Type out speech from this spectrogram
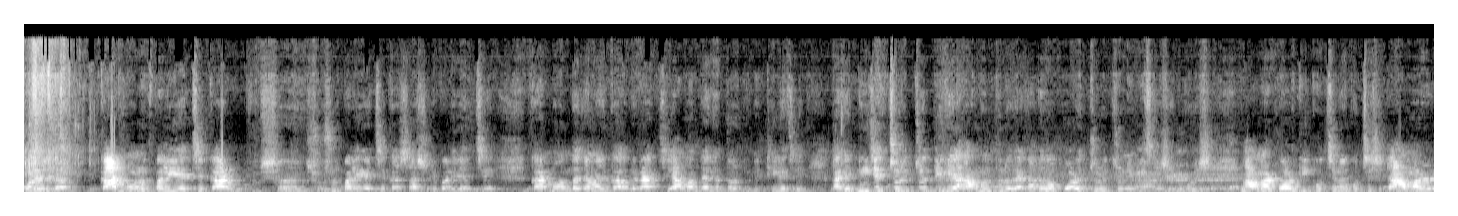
বলে দিলাম। কার ননদ পালিয়ে যাচ্ছে, কার শ্বশুর পালিয়ে যাচ্ছে, কার শাশুড়ি পালিয়ে যাচ্ছে, কার নন্দা জামাই কাউকে রাখছে আমার দেখার দরকার নেই, ঠিক আছে? আগে নিজের চরিত্রের দিকে আঙুল তুলে দেখা, তারপর পরের চরিত্র নিয়ে বিশ্লেষণ করিস। আমার বর কি করছে না করছে, সেটা আমার আর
